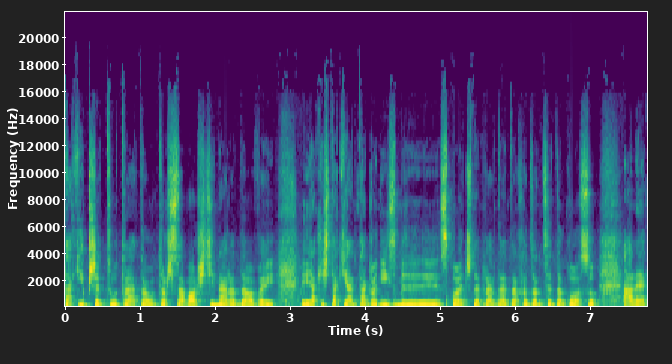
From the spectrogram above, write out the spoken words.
taki przed utratą tożsamości narodowej, jakieś takie antagonizmy społeczne, prawda, dochodzące do głosu, ale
